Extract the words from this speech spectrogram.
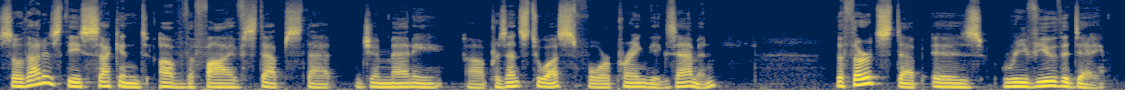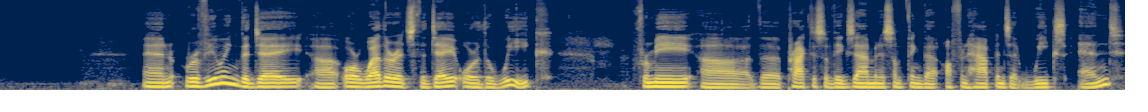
So that is the second of the five steps that Jim Manney uh, presents to us for praying the examen. The third step is review the day. And reviewing the day, uh, or whether it's the day or the week, for me, uh, the practice of the examen is something that often happens at week's end.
